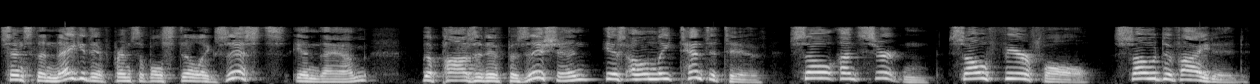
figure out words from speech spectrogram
since the negative principle still exists in them, the positive position is only tentative, so uncertain, so fearful, so divided,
